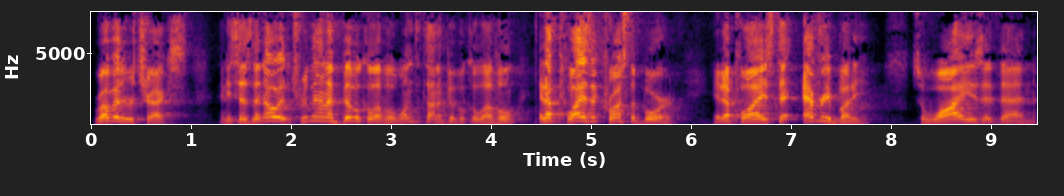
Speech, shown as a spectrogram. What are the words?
Rav retracts, and he says that no, it's really on a biblical level. Once it's on a biblical level, it applies across the board. It applies to everybody. So why is it then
